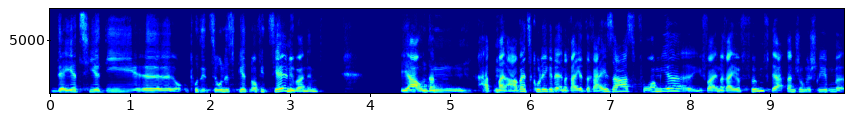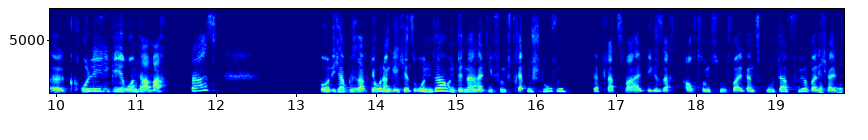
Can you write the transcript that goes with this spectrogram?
der jetzt hier die äh, Position des vierten Offiziellen übernimmt. Ja, und dann hat mein Arbeitskollege, der in Reihe 3 saß, vor mir, ich war in Reihe 5, der hat dann schon geschrieben, äh, Krulli, geh runter, mach das. Und ich habe gesagt, jo, dann gehe ich jetzt runter und bin dann halt die fünf Treppenstufen. Der Platz war halt, wie gesagt, auch so ein Zufall ganz gut dafür, weil ich halt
